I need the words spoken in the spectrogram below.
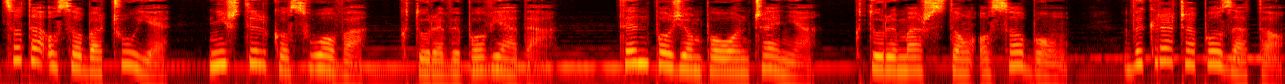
co ta osoba czuje, niż tylko słowa, które wypowiada. Ten poziom połączenia, który masz z tą osobą, wykracza poza to,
